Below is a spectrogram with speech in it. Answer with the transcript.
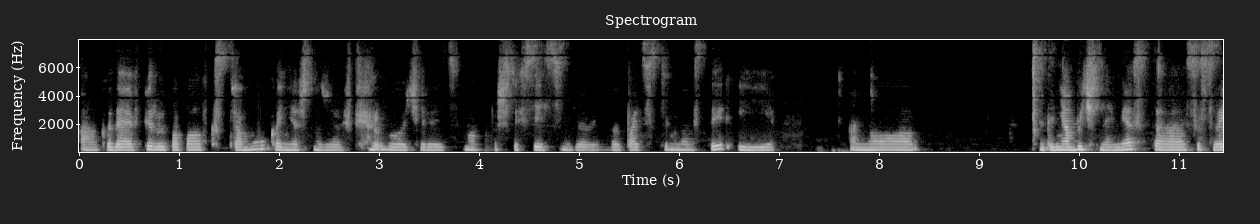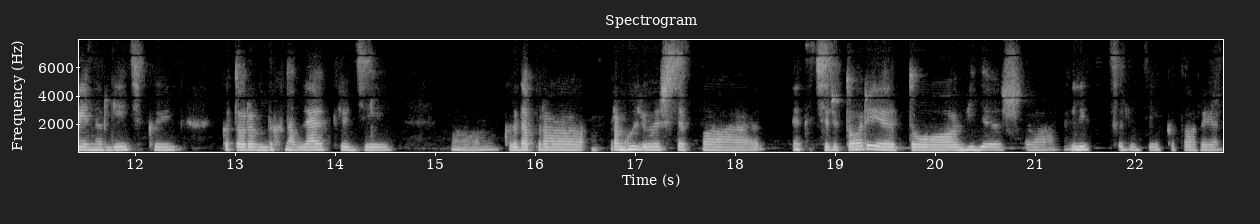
А когда я впервые попала в Кострому, конечно же, в первую очередь мы пошли всей семьей в Ипатьевский монастырь, и оно это необычное место со своей энергетикой, которая вдохновляет людей. А, когда про, прогуливаешься по этой территории, то видишь а, лица людей, которые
